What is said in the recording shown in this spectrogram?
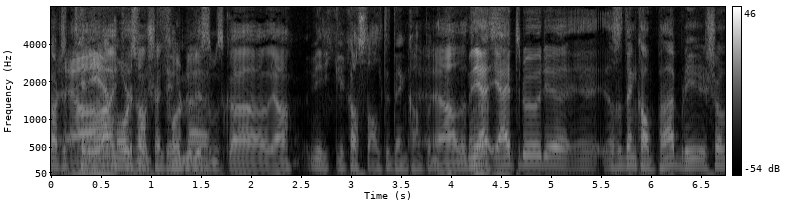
kanskje tre Ja, mål forskjell til For du liksom skal Ja. virkelig kaste alt i den kampen. Ja, det Men jeg, jeg. tror eh, altså den kampen her blir så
